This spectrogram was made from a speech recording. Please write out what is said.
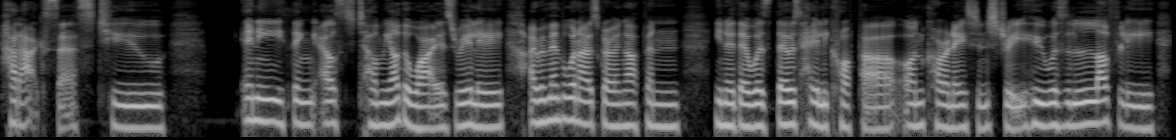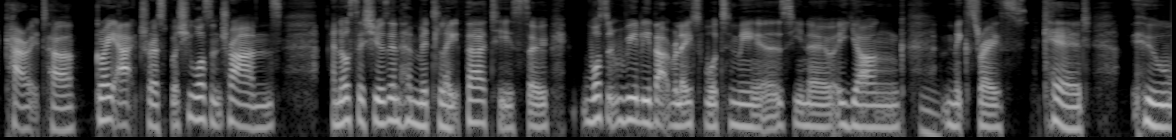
had access to anything else to tell me otherwise really. I remember when i was growing up and you know there was there was hayley cropper on coronation street who was a lovely character great actress but she wasn't trans. And also she was in her mid to late 30s so it wasn't really that relatable to me as you know a young Mm. mixed race kid who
